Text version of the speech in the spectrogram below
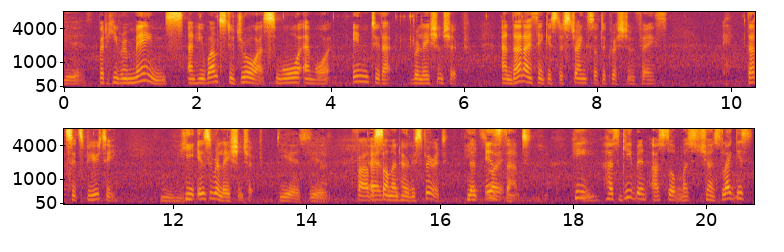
Yes. but he remains and he wants to draw us more and more into that relationship. And that, I think, is the strength of the Christian faith. That's its beauty. Mm-hmm. He is a relationship Yes. Yes. Father, And Son, and Holy Spirit. He is why- that. He has given us so much chance. Like this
